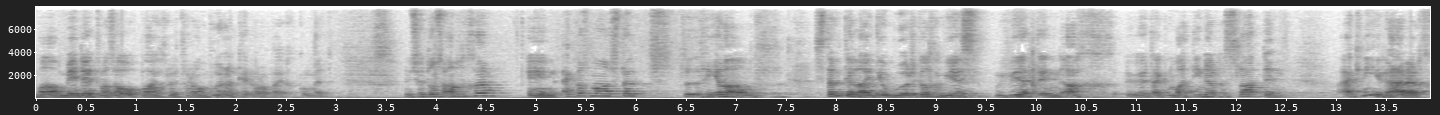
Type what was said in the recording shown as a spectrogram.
maar met dit was daar ook baie groot verantwoordelikheid waarop hy gekom het. En so het ons aangegaan en ek was maar stout ja stoute laai op hoërskool gewees, weet en ag, weet ek maar tiener geslaap en ek nie regtig,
